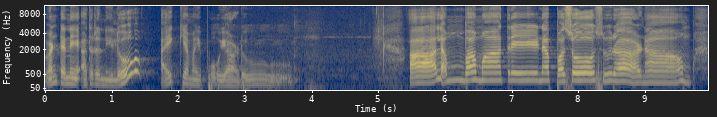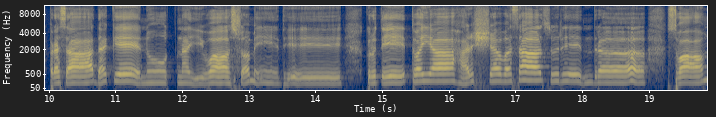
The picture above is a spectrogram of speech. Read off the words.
వెంటనే అతడు నీలో ఐక్యమైపోయాడు. ఆలంబమాత్రేణ పశోసురాణం ప్రసాదకే నూత్న ఇవాస్వమేధే కృతే త్వయా హర్షవసా సురేంద్ర స్వాం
